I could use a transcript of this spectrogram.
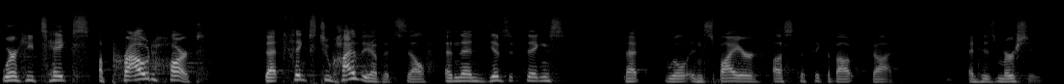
where he takes a proud heart that thinks too highly of itself and then gives it things that will inspire us to think about God and his mercy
